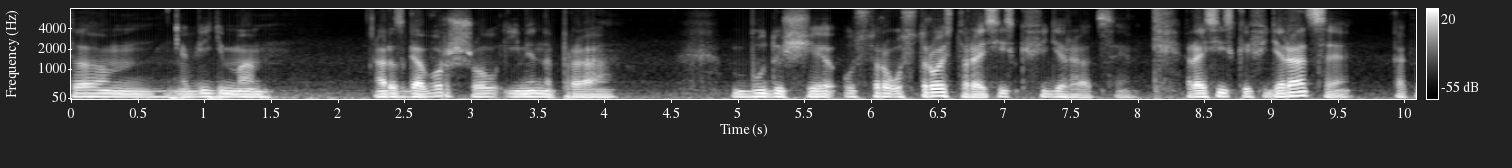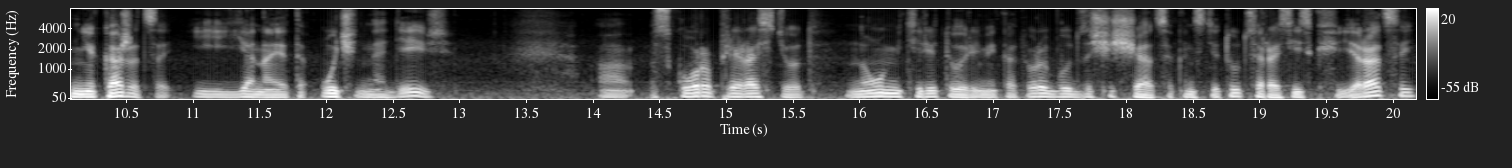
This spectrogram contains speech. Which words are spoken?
эм, видимо, разговор шел именно про будущее устро устройство Российской Федерации. Российская Федерация, как мне кажется, и я на это очень надеюсь, а, скоро прирастет новыми территориями, которые будут защищаться Конституцией Российской Федерации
